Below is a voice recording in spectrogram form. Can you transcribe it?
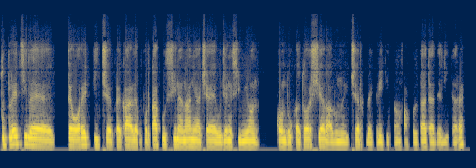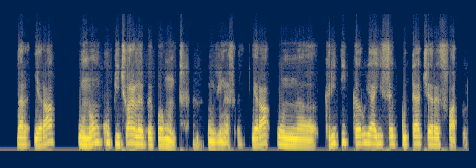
suplețile teoretice pe care le purta cu sine în anii aceia Eugen Simion, conducător și el al unui cerc de critică în facultatea de litere, dar era un om cu picioarele pe pământ, îmi vine să zic. Era un uh, critic căruia îi se putea cere sfatul.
